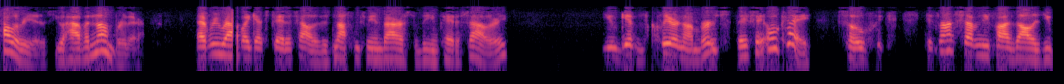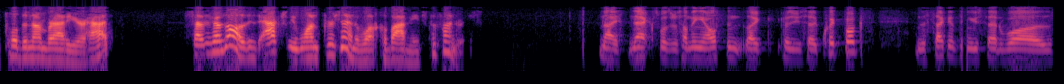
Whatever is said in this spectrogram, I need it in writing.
salary is. You have a number there. Every rabbi gets paid a salary. There's nothing to be embarrassed of being paid a salary. You give clear numbers. They say, okay, So it's not $75 you pulled the number out of your hat. $75 is actually 1% of what Chabad needs to fundraise. Nice. Next, was there something else in like because you said QuickBooks, and the second thing you said was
